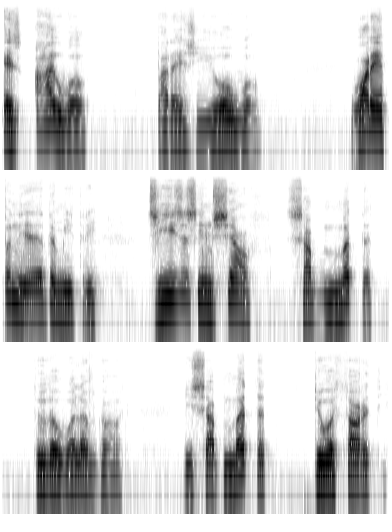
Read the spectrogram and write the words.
as I will, but as your will. What happened here, Dimitri? Jesus himself submitted to the will of God. He submitted to authority.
